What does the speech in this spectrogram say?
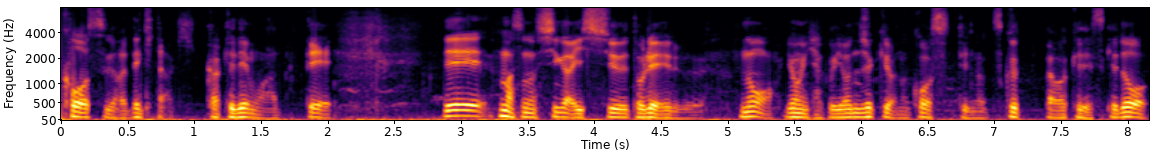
コースができたきっかけでもあって、で、まあ、その市が一周トレイルの440キロのコースっていうのを作ったわけですけど、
